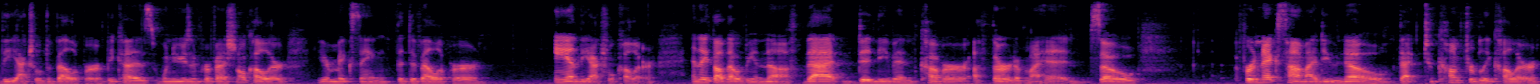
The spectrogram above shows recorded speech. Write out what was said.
the actual developer because when you're using professional color, you're mixing the developer and the actual color. And they thought that would be enough. That didn't even cover a third of my head. So for next time I do know that to comfortably color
